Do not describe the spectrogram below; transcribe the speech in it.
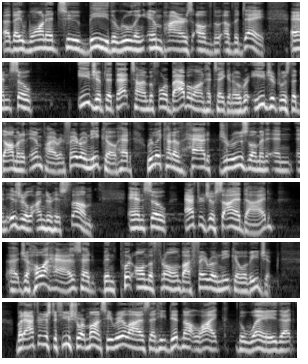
Uh, they wanted to be the ruling empires of the, of the day. And so Egypt at that time, before Babylon had taken over, Egypt was the dominant empire, and Pharaoh Necho had really kind of had Jerusalem and, and, and Israel under his thumb. And so after Josiah died, uh, Jehoahaz had been put on the throne by Pharaoh Necho of Egypt. But after just a few short months, he realized that he did not like the way that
